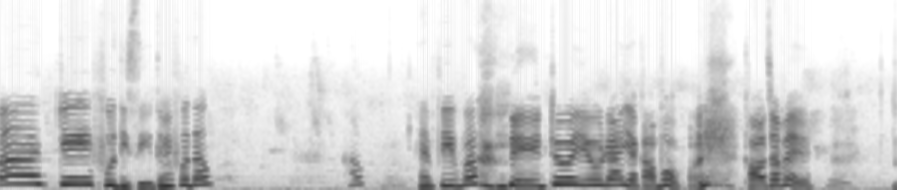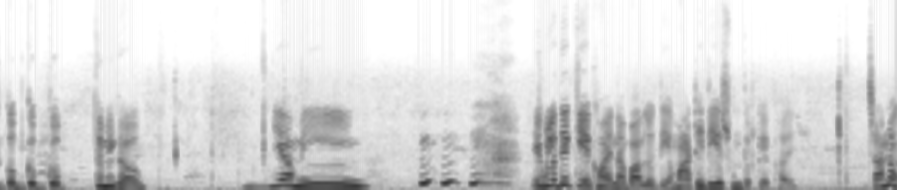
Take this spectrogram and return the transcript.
বার্থডে ফু দিছি। তুমি ফু দাও। Happy birthday to you Raiya. খাব? খাওয়া যাবে? গপ গপ গপ। তুমি খাও। ইয়ামি এগুলো দিয়ে কেক হয় না বালু দিয়ে। মাটি দিয়ে সুন্দর কেক হয়। জানো?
